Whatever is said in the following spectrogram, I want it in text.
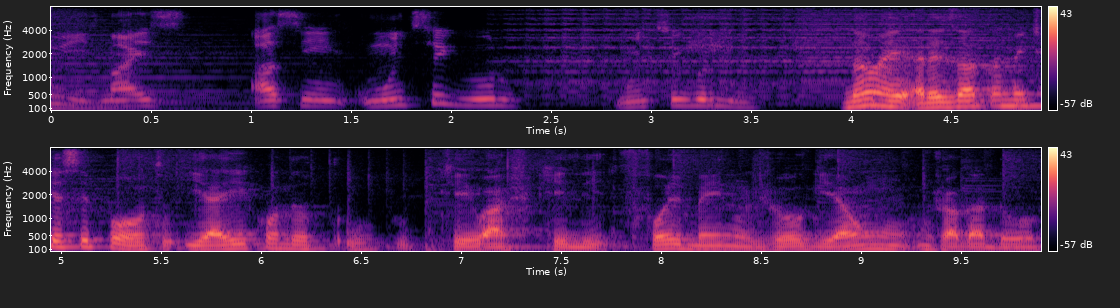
Luiz, mas, assim, muito seguro. Muito seguro. Não, é- era exatamente esse ponto. E aí, quando eu, que eu acho que ele foi bem no jogo e é um, um jogador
